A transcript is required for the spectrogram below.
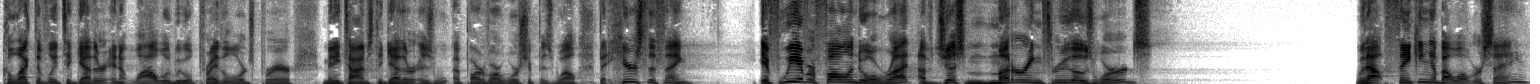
collectively together. And at Wildwood, we will pray the Lord's Prayer many times together as a part of our worship as well. But here's the thing if we ever fall into a rut of just muttering through those words without thinking about what we're saying,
